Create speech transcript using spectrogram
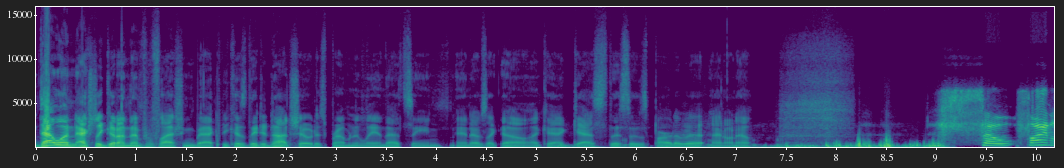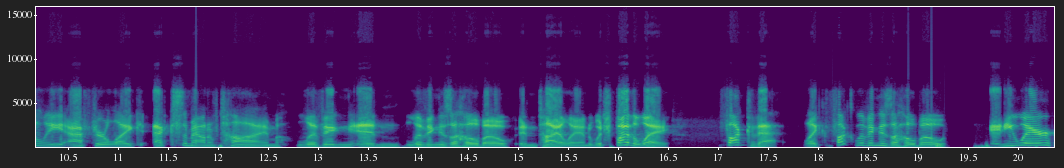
That one actually good on them for flashing back because they did not show it as prominently in that scene, and I was like, oh, okay, I guess this is part of it. I don't know. So finally after like x amount of time living in living as a hobo in Thailand, which by the way, fuck that. Like fuck living as a hobo anywhere,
